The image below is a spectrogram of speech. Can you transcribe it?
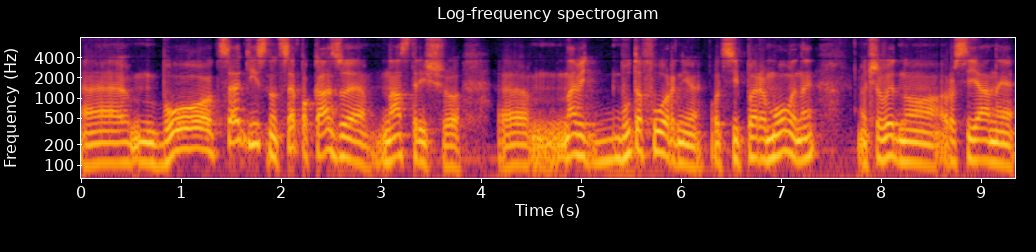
Е, Бо це дійсно це показує настрій, що е, навіть бутафорні оці перемовини, очевидно, росіяни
